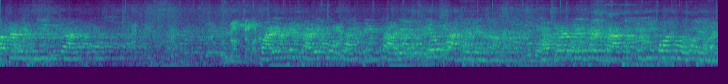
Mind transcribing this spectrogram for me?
আপনারা কারেন্টের তারে কেউ কারেন্টের তারে কেউ হাত দেবেন না। আপনারা দেখবেন তাদেরকে বিপদ হতে হয়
